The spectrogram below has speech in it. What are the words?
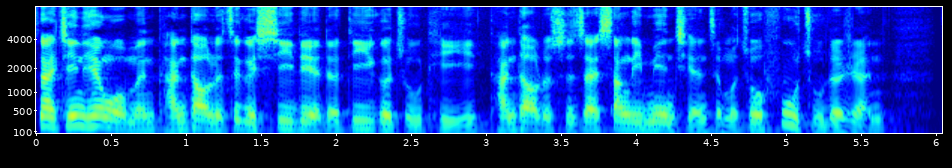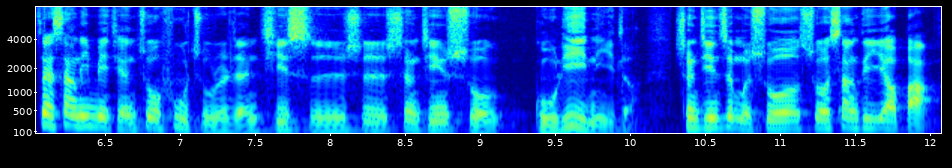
在今天我们谈到了这个系列的第一个主题，谈到的是在上帝面前怎么做富足的人。在上帝面前做富足的人，其实是圣经所鼓励你的。圣经这么说：说上帝要把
